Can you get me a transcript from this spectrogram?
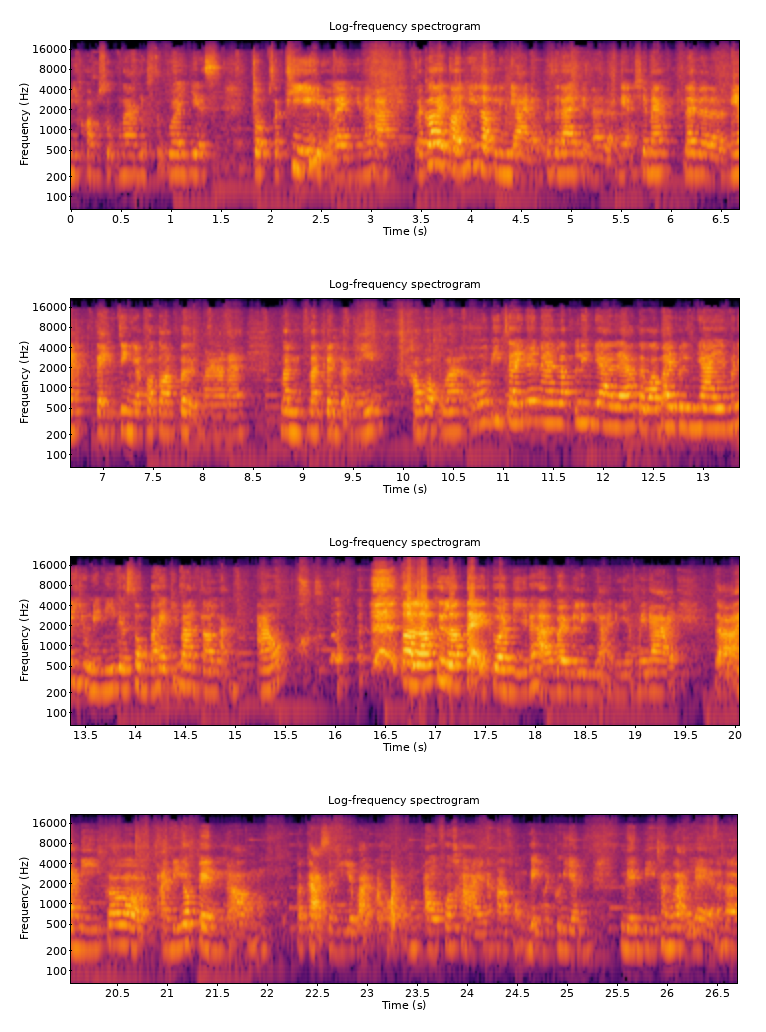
มีความสุขมากรู้สึกว่า yes จบสักทีหรืออะไรอย่างนี้นะคะ แล้วก็ไอตอนที่รับปริญญาเนี่ยมันก็จะได้เป็นอะไรแบบเนี้ยใช่ไหมได้เป็นอะไรแบบเนี้ยแต่จริงๆอะพอตอนเปิดมานะมันมันเป็นแบบนี้เขาบอกว่าโอ้ดีใจด้วยนะรับปริญญาแล้ว แต่ว่าใบปริญญายังไม่ได้อยู่ในนี้เดี๋ยวส่งไปให้ที่บ้านตอนหลังเอ้าตอนรับคือรับแต่ตัวนี้นะคะ ใบปริญญาเนี่ยยังไม่ได้ แต่อันนี้ก็อันนี้ก็เป็นอืม ประกาศนียบัตรของอัลฟาคายนะคะ ของเด็กนักเรียนเรียนดีทั้งหลายแหล่นะคะ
